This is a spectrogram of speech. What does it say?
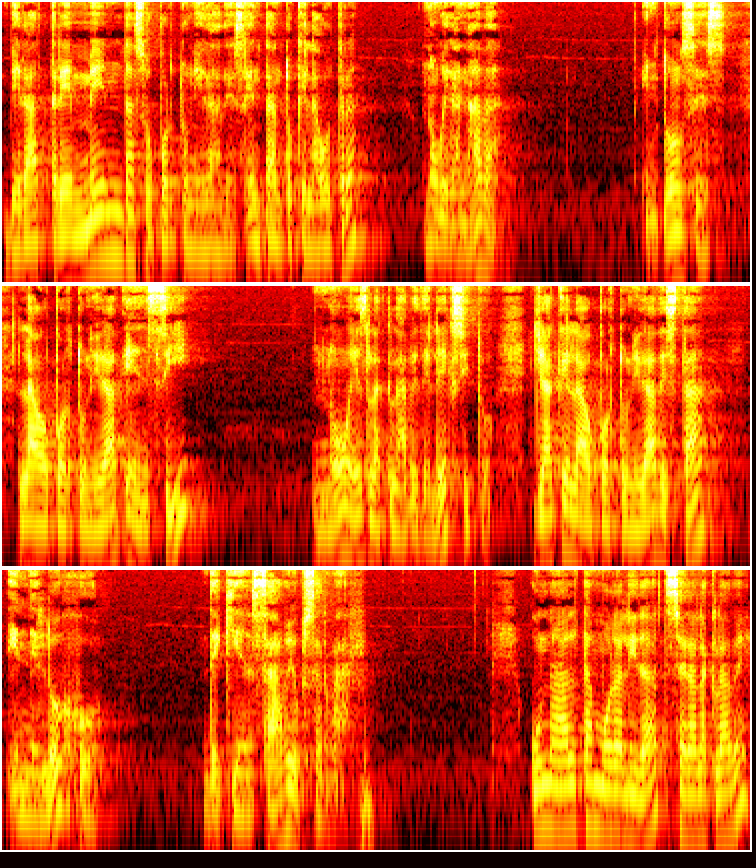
verá tremendas oportunidades, en tanto que la otra no verá nada. Entonces, la oportunidad en sí no es la clave del éxito, ya que la oportunidad está en el ojo de quien sabe observar. ¿Una alta moralidad será la clave?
